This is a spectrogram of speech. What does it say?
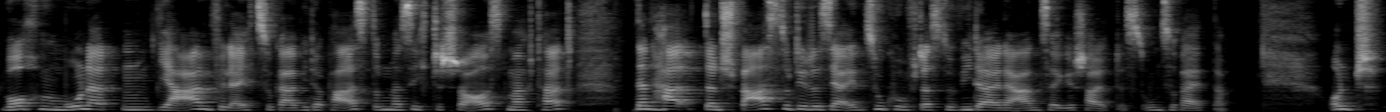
Wochen, Monaten, Jahren vielleicht sogar wieder passt und man sich das schon ausgemacht hat, dann, hat, dann sparst du dir das ja in Zukunft, dass du wieder eine Anzeige schaltest und so weiter. Und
